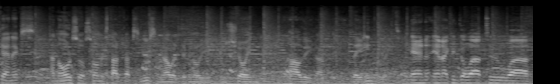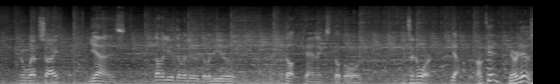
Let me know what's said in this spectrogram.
KNX and also some startups using our technology and showing how they can they integrate. And and I can go out to uh, your website. Yeah, it's www.knx.org. It's an org. Yeah. Okay, there it is.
